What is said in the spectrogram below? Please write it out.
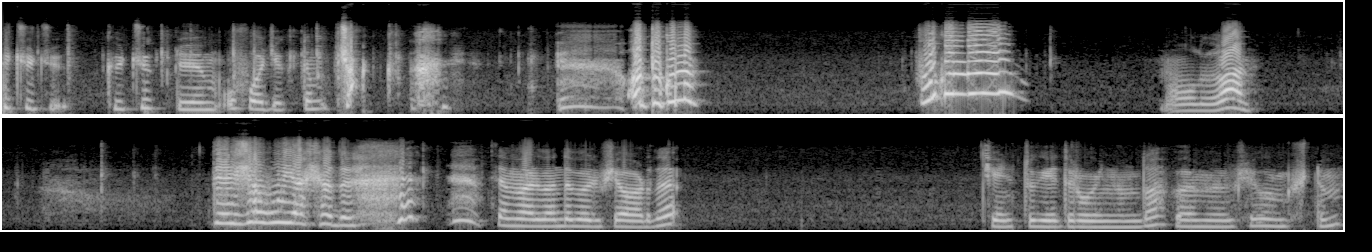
Wow, küçücük. Küçüktüm, ufacıktım. Çak. Aa dokundum. Dokundum. Ne oluyor lan? Dejavu yaşadı. Temel bende böyle bir şey vardı. Chain Together oyununda ben böyle bir şey görmüştüm.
